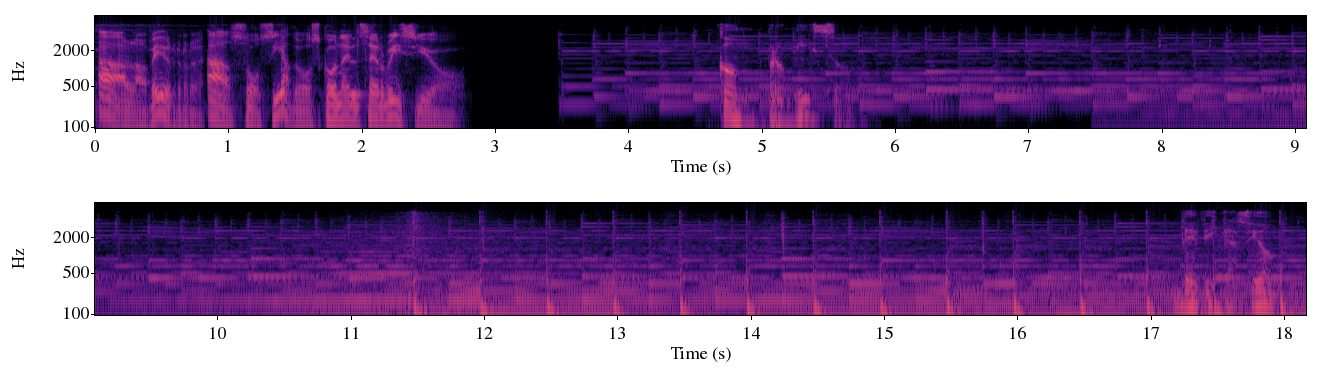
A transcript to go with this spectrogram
Al haber asociados con el servicio. Compromiso. Dedicación.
